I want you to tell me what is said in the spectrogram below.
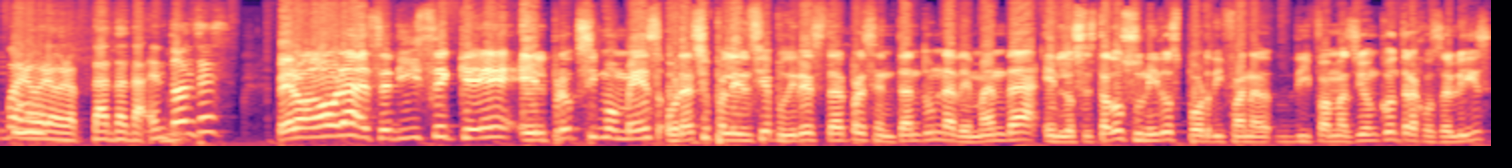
Bueno, bueno, bueno. ta, ta, ta. Entonces, Pero ahora se dice que el próximo mes Horacio Palencia pudiera estar presentando una demanda en los Estados Unidos por difamación contra José Luis.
